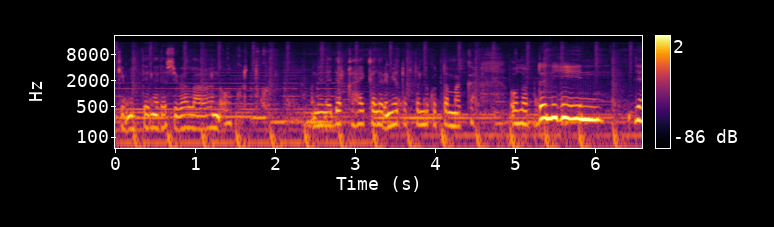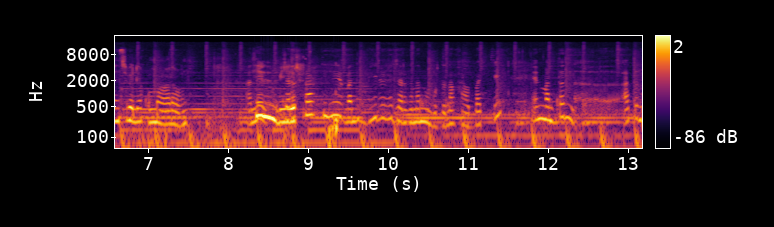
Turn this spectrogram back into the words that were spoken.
кемтен эре сүбе алаган ол курдук Онын эдер кахайкалар эме тохтанны куттамакка. Олордон иһин ден. Тем. Жарықтақ бир жаргынан мурдана қалбатти. Эн мантан атын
